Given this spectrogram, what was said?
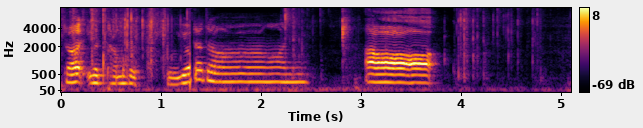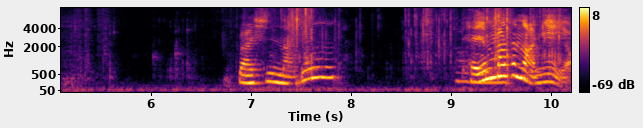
자, 이거 다 먹었고요. 짜잔. 아 맛있나요? 별 맛은 아니에요.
